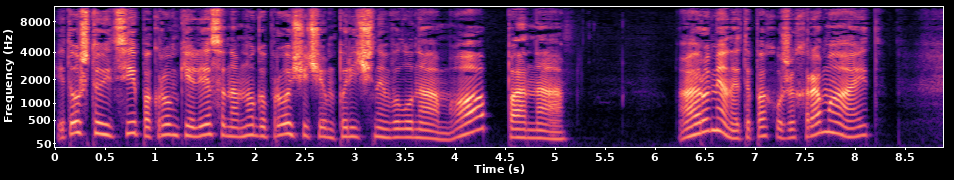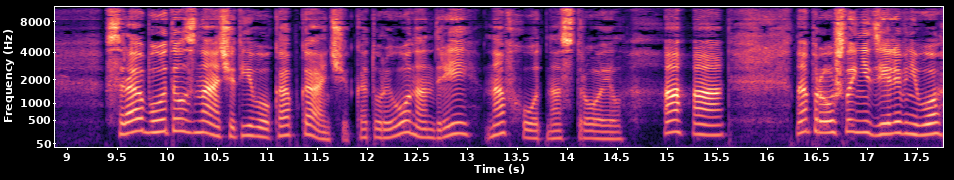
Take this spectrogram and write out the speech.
и то, что идти по кромке леса намного проще, чем по речным валунам. Опа-на! А румяный-то, похоже, хромает. Сработал, значит, его капканчик, который он, Андрей, на вход настроил. Ха-ха! На прошлой неделе в него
